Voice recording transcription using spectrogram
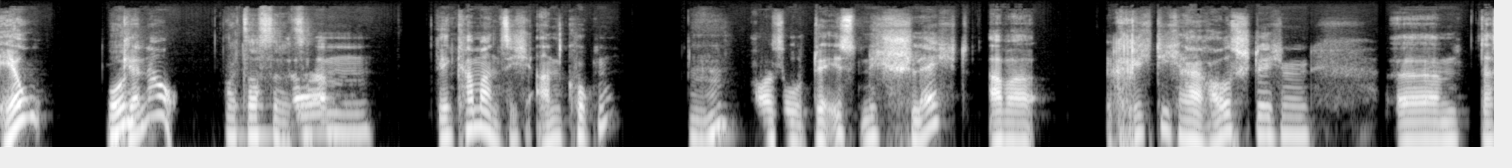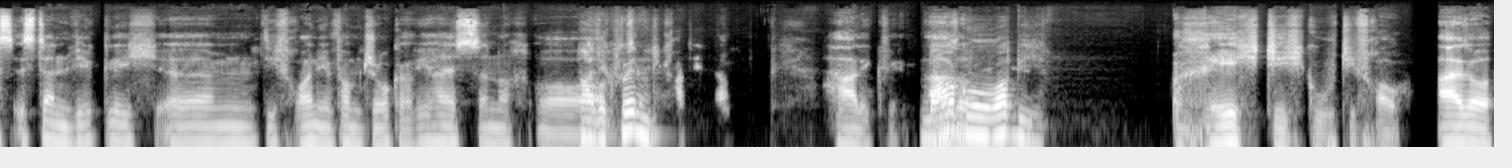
Jo, Und? genau. Was sagst du dazu? Ähm, den kann man sich angucken. Mhm. Also, der ist nicht schlecht, aber richtig herausstechen, ähm, das ist dann wirklich, ähm, die Freundin vom Joker. Wie heißt sie noch? Harley Oh, jetzt habe Quinn. ich grad den Namen Harley Quinn. Margot Also Robbie. richtig gut, die Frau. Also,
